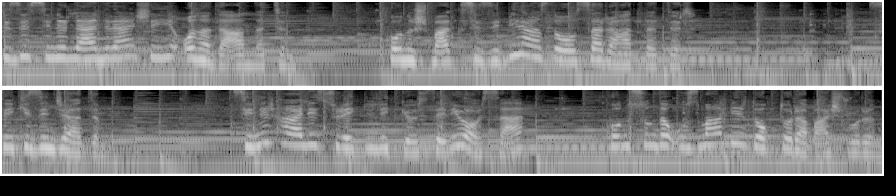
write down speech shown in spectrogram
sizi sinirlendiren şeyi ona da anlatın. Konuşmak sizi biraz da olsa rahatlatır. 8. adım. Sinir hali süreklilik gösteriyorsa, konusunda uzman bir doktora başvurun.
